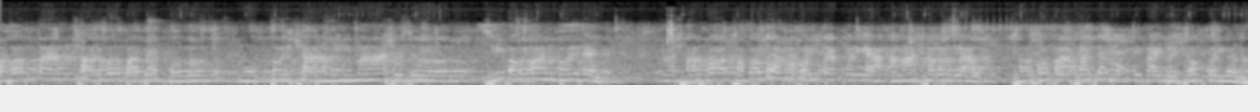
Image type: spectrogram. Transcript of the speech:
অহংকাং সর্বপাপেভ্য মুখ্যই স্বামী শ্রী ভগবান বললেন সর্ব, সকল ধর্ম পরিত্যাগ করিয়া আমার শরণ লাও। সর্ব পাপ হইতে মুক্তি পাইবে, শোক করিও না।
